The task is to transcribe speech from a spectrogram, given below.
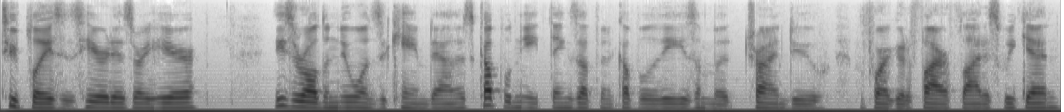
two places. Here it is right here. These are all the new ones that came down. There's a couple neat things up in a couple of these I'm to try and do before I go to Firefly this weekend.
